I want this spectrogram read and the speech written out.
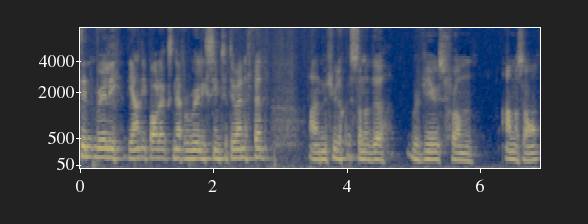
didn't really, the antibiotics never really seemed to do anything. And if you look at some of the reviews from Amazon,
